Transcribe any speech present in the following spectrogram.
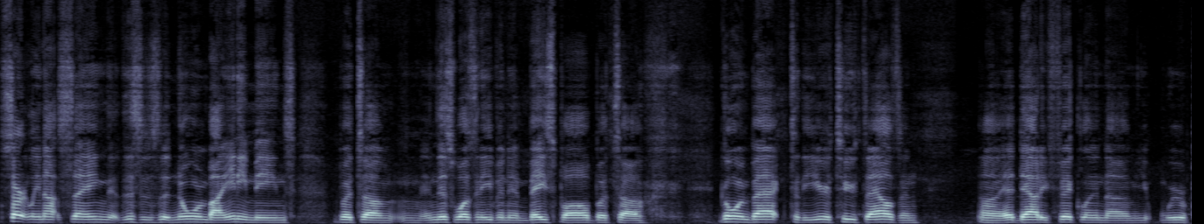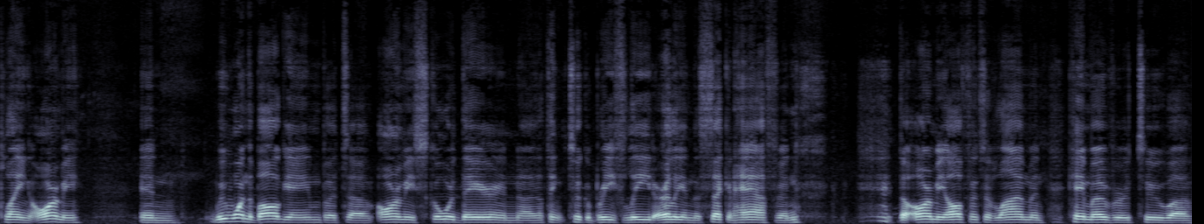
certainly not saying that this is the norm by any means but um and this wasn't even in baseball but uh going back to the year 2000 uh, at Dowdy Ficklen, um, we were playing Army, and we won the ball game, but uh, Army scored there, and uh, I think took a brief lead early in the second half, and the Army offensive lineman came over to uh,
